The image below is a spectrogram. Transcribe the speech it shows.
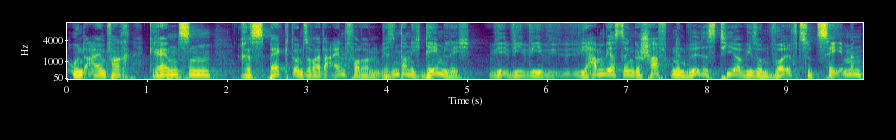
und einfach Grenzen, Respekt und so weiter einfordern. Wir sind doch nicht dämlich. Wie, wie, wie, wie haben wir es denn geschafft, ein wildes Tier wie so ein Wolf zu zähmen,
